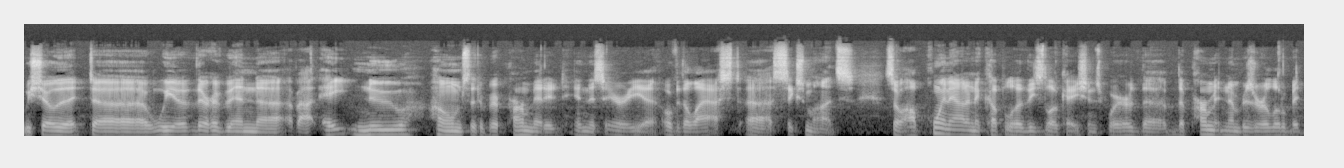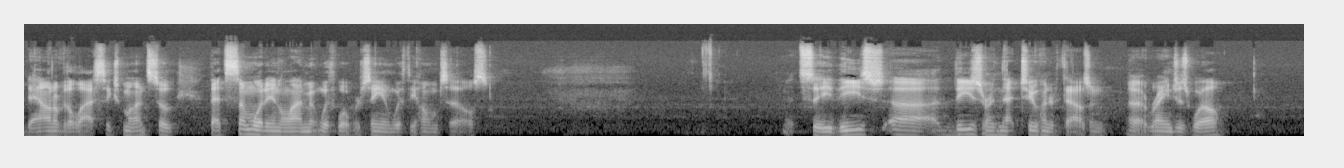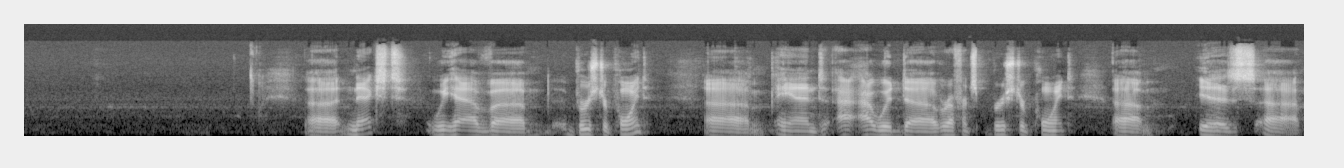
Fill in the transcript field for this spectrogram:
We show that uh, we have, there have been uh, about eight new homes that have been permitted in this area over the last uh, six months. So I'll point out in a couple of these locations where the, the permit numbers are a little bit down over the last six months. So that's somewhat in alignment with what we're seeing with the home sales. Let's see, these, uh, these are in that 200,000 uh, range as well. Uh, Next, we have uh, Brewster Point. Um, And I, I would uh, reference Brewster Point um, is uh,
